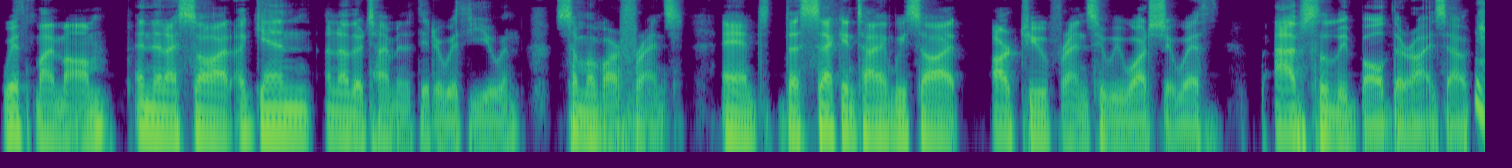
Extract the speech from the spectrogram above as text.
with my mom, and then I saw it again another time in the theater with you and some of our friends. And the second time we saw it, our two friends who we watched it with absolutely bawled their eyes out.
